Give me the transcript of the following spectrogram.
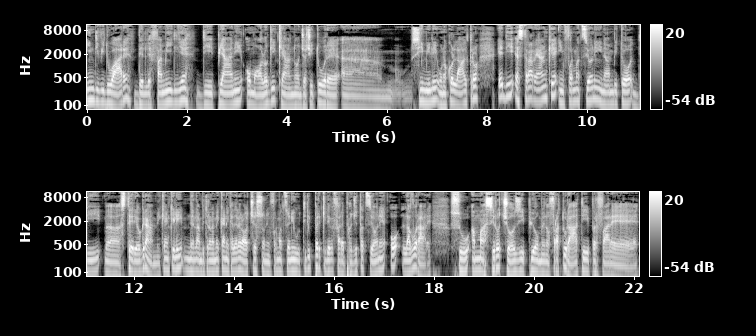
individuare delle famiglie di piani omologhi che hanno giaciture eh, simili uno con l'altro e di estrarre anche informazioni in ambito di eh, stereogrammi che anche lì nell'ambito della meccanica delle rocce sono informazioni utili per chi deve fare progettazione o lavorare su ammassi rocciosi più o meno fratturati per fare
